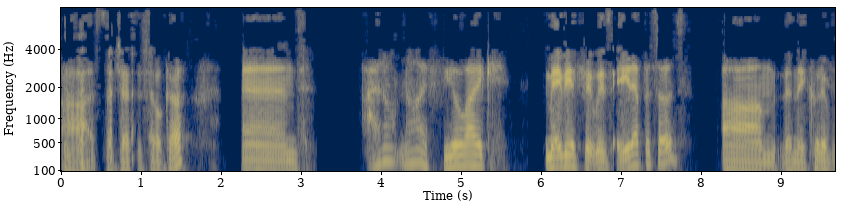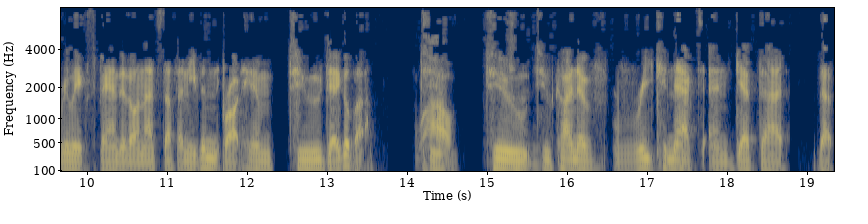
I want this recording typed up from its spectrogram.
uh, such as Ahsoka. And I don't know, I feel like maybe if it was eight episodes, um, then they could have really expanded on that stuff and even brought him to Dagobah Wow. to to kind of reconnect and get that that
